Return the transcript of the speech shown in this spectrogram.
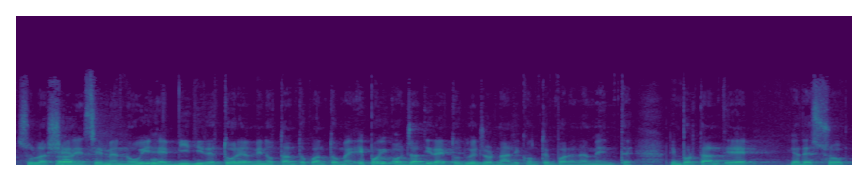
sulla scena Eh. insieme a noi è bidirettore almeno tanto quanto me e poi ho già diretto due giornali contemporaneamente. L'importante è, e adesso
